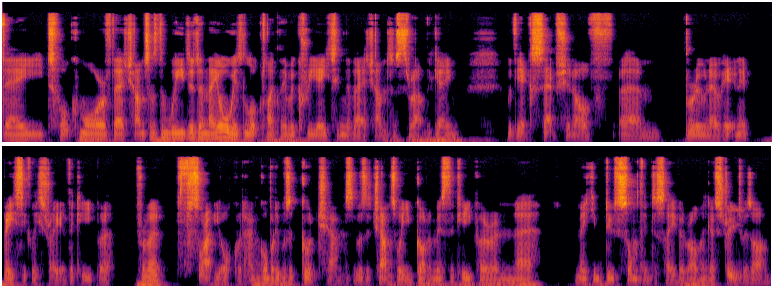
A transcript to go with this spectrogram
they took more of their chances than we did, and they always looked like they were creating the better chances throughout the game, with the exception of um, Bruno hitting it basically straight at the keeper from a slightly awkward angle, but it was a good chance. It was a chance where you've got to miss the keeper and uh, make him do something to save it rather than go straight to his arm.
